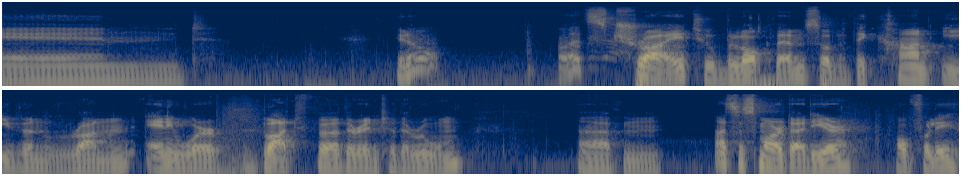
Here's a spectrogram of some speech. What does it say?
And you know, let's try to block them so that they can't even run anywhere but further into the room. Um, that's a smart idea, hopefully.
